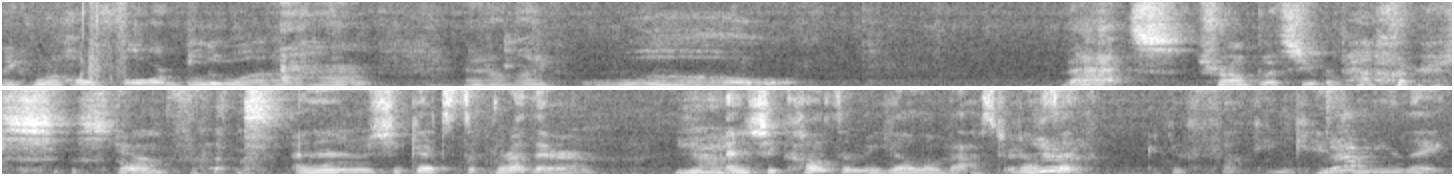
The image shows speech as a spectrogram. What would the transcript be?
like one whole floor blew up. Uh huh. And I'm like, whoa. That's Trump with superpowers. Stormfront. And then when she gets the brother, Yeah. and she calls him a yellow bastard, I was Yeah. like, "Are you fucking kidding Yeah. me? Like,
